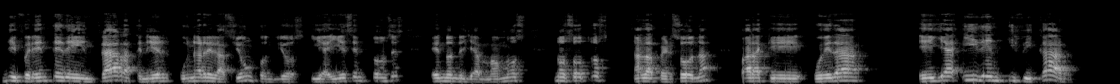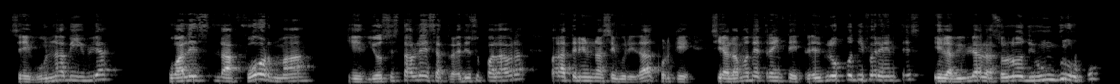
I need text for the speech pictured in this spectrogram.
diferente de entrar a tener una relación con Dios. Y ahí es entonces en donde llamamos nosotros a la persona para que pueda ella identificar, según la Biblia, cuál es la forma que Dios establece a través de su palabra para tener una seguridad, porque si hablamos de 33 grupos diferentes y la Biblia habla solo de un grupo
